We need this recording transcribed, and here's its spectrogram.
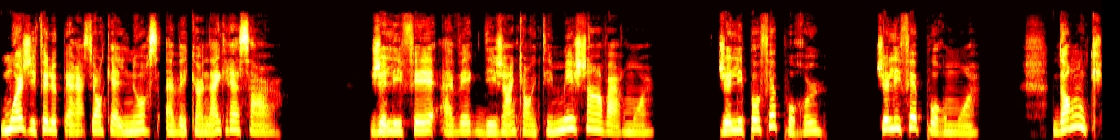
Moi, j'ai fait l'opération Kalinours avec un agresseur. Je l'ai fait avec des gens qui ont été méchants envers moi. Je ne l'ai pas fait pour eux. Je l'ai fait pour moi. Donc,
